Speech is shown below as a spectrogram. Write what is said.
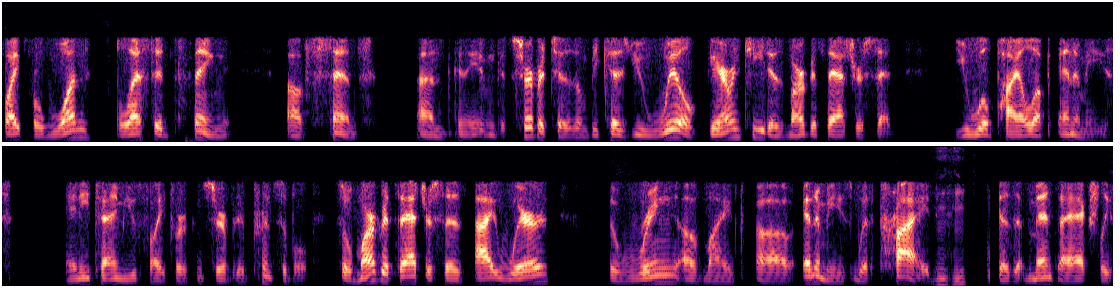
fight for one blessed thing of sense and even conservatism, because you will, guaranteed, as Margaret Thatcher said, you will pile up enemies anytime you fight for a conservative principle. So Margaret Thatcher says, I wear the ring of my uh, enemies with pride mm-hmm. because it meant I actually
